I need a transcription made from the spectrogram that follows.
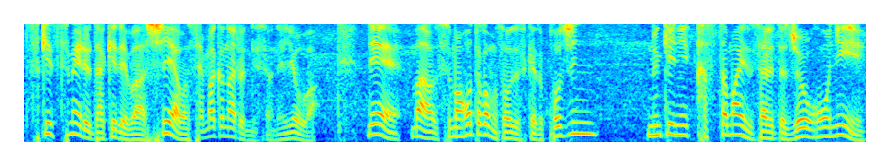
突き詰めるだけでは視野は狭くなるんですよね要は。で、まあ、スマホとかもそうですけど個人向けにカスタマイズされた情報に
